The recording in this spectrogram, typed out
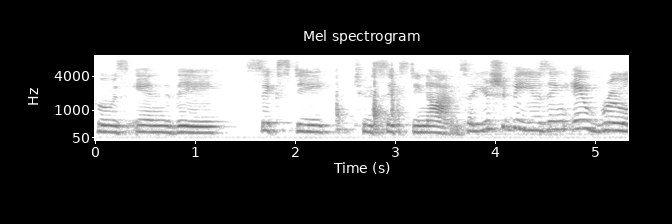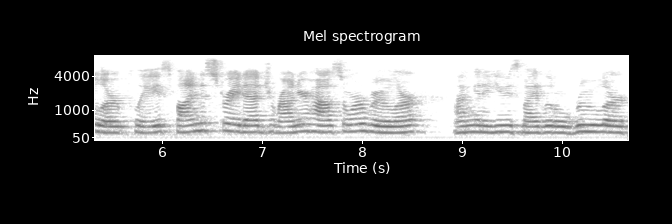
who's in the 60 to 69. So you should be using a ruler, please. Find a straight edge around your house or a ruler. I'm going to use my little ruler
